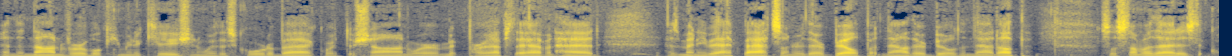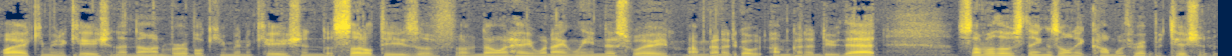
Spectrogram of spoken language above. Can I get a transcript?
and the nonverbal communication with his quarterback, with Deshaun, where perhaps they haven't had as many at bats under their belt, but now they're building that up. So some of that is the quiet communication, the nonverbal communication, the subtleties of, of knowing, hey, when I lean this way, I'm gonna go, I'm gonna do that. Some of those things only come with repetition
